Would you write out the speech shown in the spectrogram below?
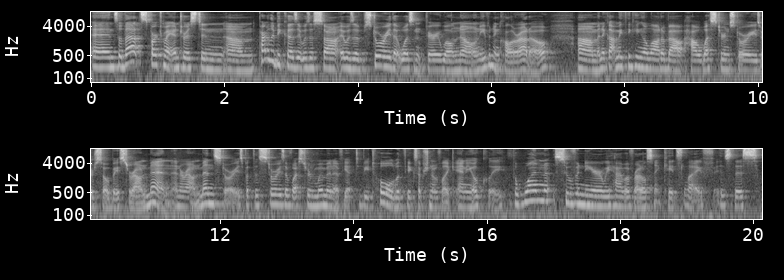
And so that sparked my interest in um, partly because it was a so- it was a story that wasn't very well known, even in Colorado, um, and it got me thinking a lot about how Western stories are so based around men and around men's stories, but the stories of Western women have yet to be told, with the exception of like Annie Oakley. The one souvenir we have of Rattlesnake Kate's life is this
